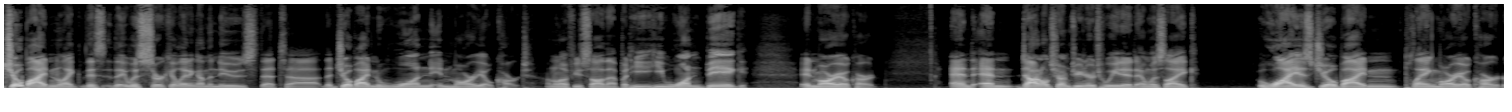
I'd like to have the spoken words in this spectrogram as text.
Joe Biden, like this, it was circulating on the news that uh, that Joe Biden won in Mario Kart. I don't know if you saw that, but he he won big in Mario Kart, and and Donald Trump Jr. tweeted and was like, "Why is Joe Biden playing Mario Kart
